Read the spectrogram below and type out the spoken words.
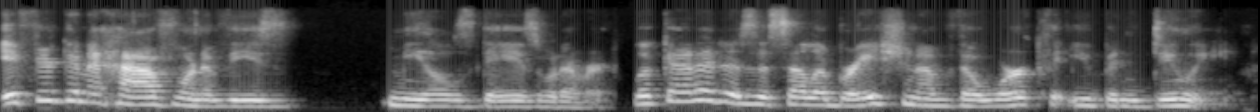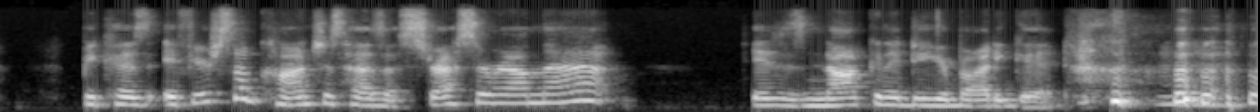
if you're gonna have one of these meals, days, whatever, look at it as a celebration of the work that you've been doing. Because if your subconscious has a stress around that, is not going to do your body good. Mm-hmm.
